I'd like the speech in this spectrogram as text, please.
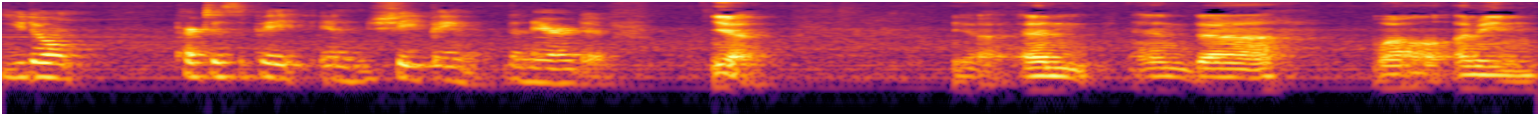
You don't participate in shaping the narrative. Yeah. Yeah. And and uh, well, I mean,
